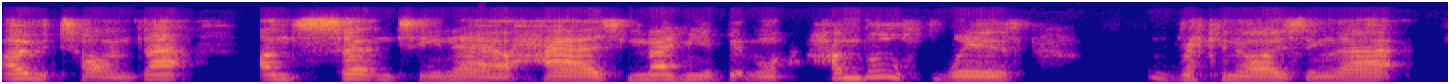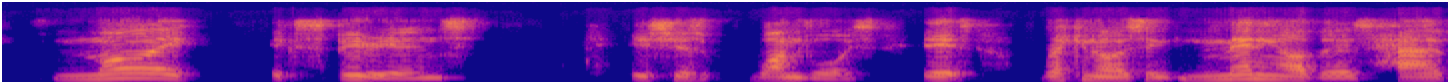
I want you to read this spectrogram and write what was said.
over time, that uncertainty now has made me a bit more humble with recognizing that my experience is just one voice. It's recognizing many others have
